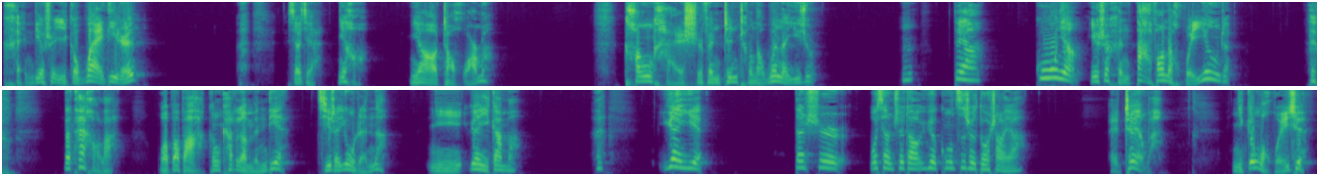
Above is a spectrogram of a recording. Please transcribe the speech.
肯定是一个外地人，小姐你好，你要找活吗？康凯十分真诚的问了一句。嗯，对啊，姑娘也是很大方的回应着。哎呦，那太好了，我爸爸刚开了个门店，急着用人呢，你愿意干吗？哎，愿意，但是我想知道月工资是多少呀？哎，这样吧，你跟我回去，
